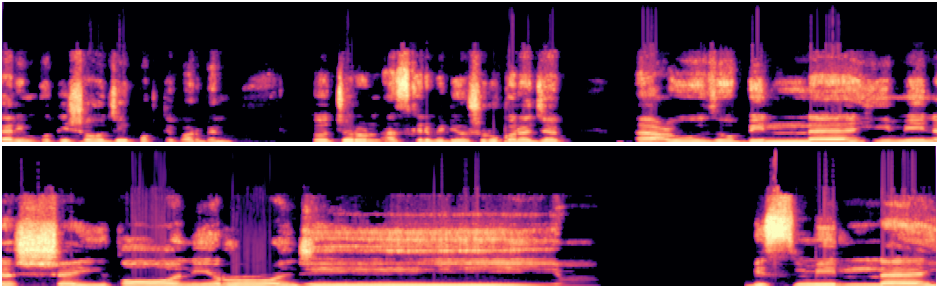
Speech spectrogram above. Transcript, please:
কারিম অতি সহজেই পড়তে পারবেন তো চলুন আজকের ভিডিও শুরু করা যাক أعوذ بالله من الشيطان الرجيم بسم الله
